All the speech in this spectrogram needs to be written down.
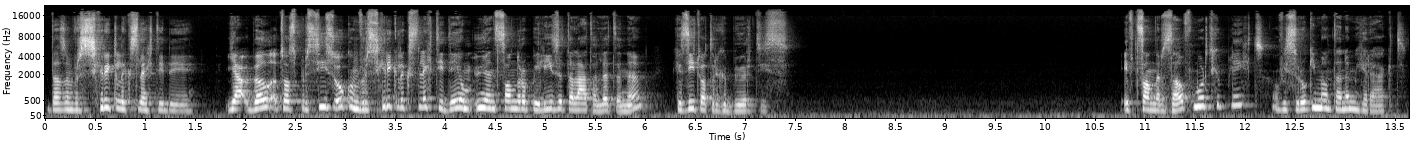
Dat is een verschrikkelijk slecht idee. Ja, wel, het was precies ook een verschrikkelijk slecht idee om u en Sander op Elise te laten letten, hè? Je ziet wat er gebeurd is. Heeft Sander zelfmoord gepleegd? Of is er ook iemand aan hem geraakt?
